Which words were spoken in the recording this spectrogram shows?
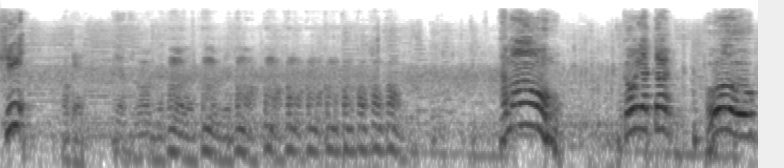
Shit! Okay. Yeah, come on, come on, come on, come on, come on, come on, come on, come on, come on, come on, come on. Come on! Go your third. Whoa!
